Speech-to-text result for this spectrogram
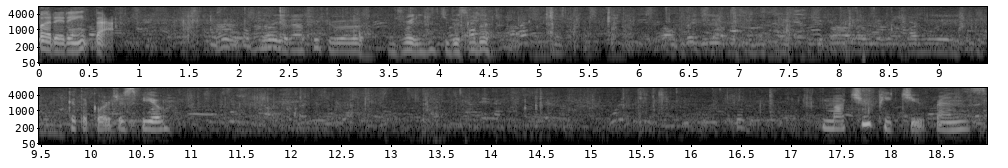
But it ain't that. Look at the gorgeous view. Machu Picchu, friends.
